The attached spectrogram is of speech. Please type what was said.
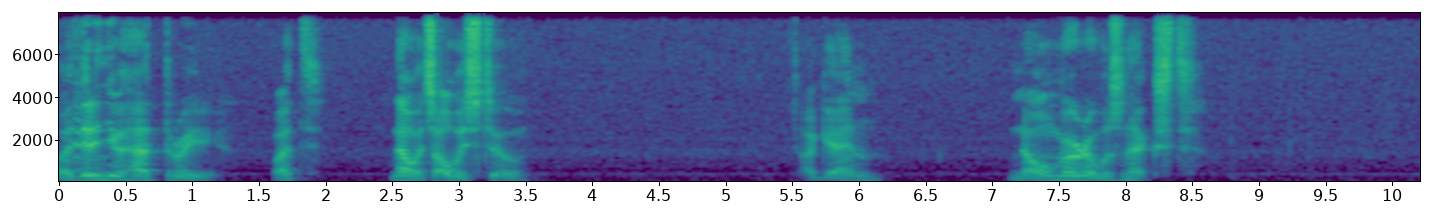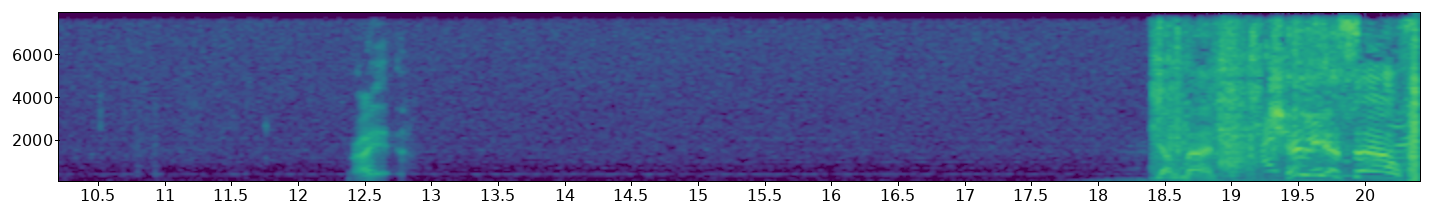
Why didn't you have three? What? No, it's always two. Again? No, murder was next. Right? Young man, kill yourself!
